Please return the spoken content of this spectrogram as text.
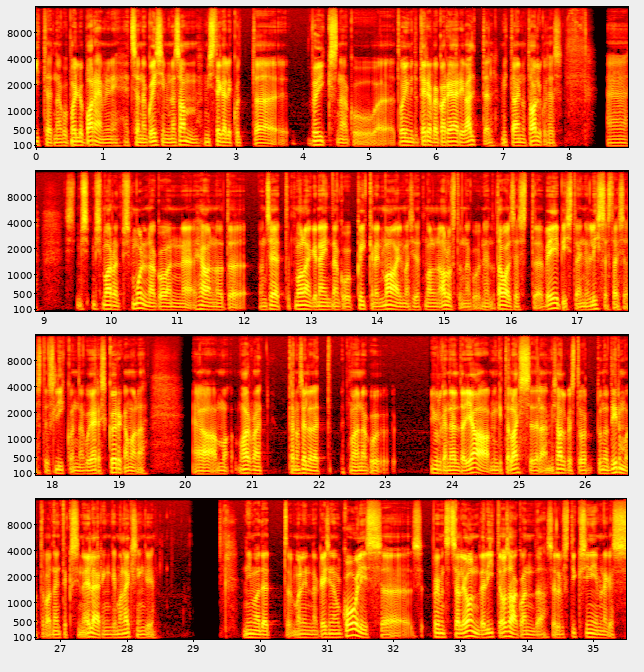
IT-d nagu palju paremini, et see on nagu esimene samm, mis tegelikult äh, võiks nagu äh, toimida terve karjääri vältel, mitte ainult alguses. Äh, mis, mis ma arvan, et mis mul nagu on hea olnud, on see, et, et ma olengi näinud nagu kõiki neid maailmasid, et ma olen alustanud nagu nii-öelda tavalisest veebist on ju, lihtsast asjast ja siis liikunud nagu järjest kõrgemale. ja ma, ma arvan, et tänu sellele, et, et ma nagu julgen öelda jaa mingitele asjadele, mis alguses tunduvad hirmutavad, näiteks sinna Eleringi ma läksingi niimoodi, et ma olin, käisin nagu koolis, põhimõtteliselt seal ei olnud veel IT-osakonda, seal oli vist üks inimene, kes,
